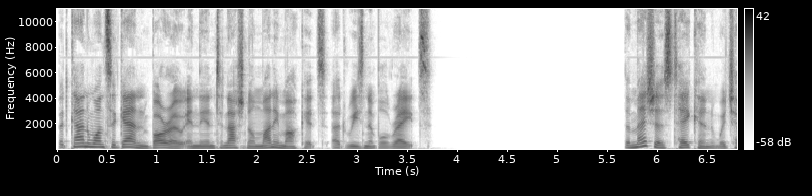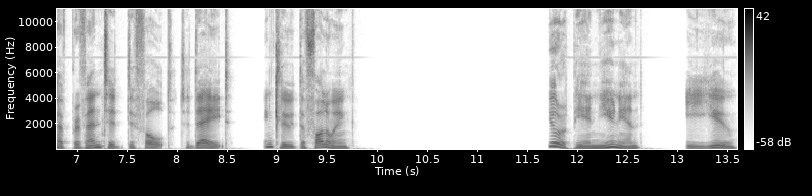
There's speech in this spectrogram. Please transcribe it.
but can once again borrow in the international money markets at reasonable rates. The measures taken which have prevented default to date include the following European Union, EU.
